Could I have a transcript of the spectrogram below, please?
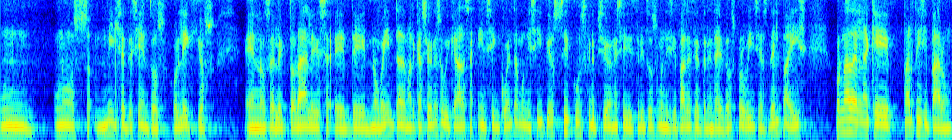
unos 1.700 colegios en los electorales eh, de 90 demarcaciones ubicadas en 50 municipios, circunscripciones y distritos municipales de 32 provincias del país, jornada en la que participaron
